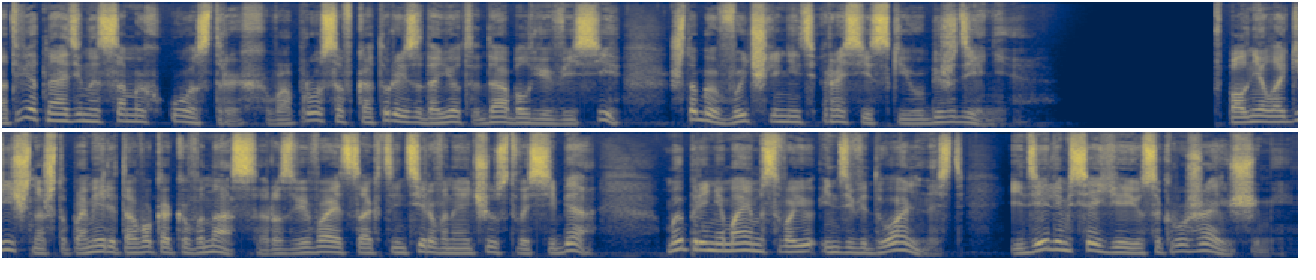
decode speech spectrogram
Ответ на один из самых острых вопросов, который задает WVC, чтобы вычленить российские убеждения. Вполне логично, что по мере того, как в нас развивается акцентированное чувство себя, мы принимаем свою индивидуальность и делимся ею с окружающими,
